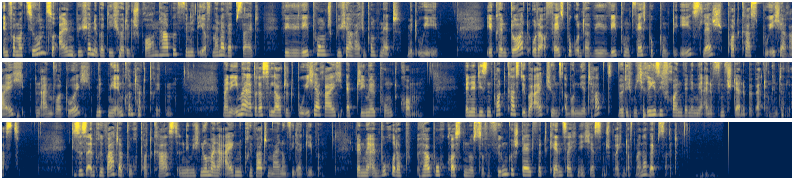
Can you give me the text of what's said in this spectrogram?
Informationen zu allen Büchern, über die ich heute gesprochen habe, findet ihr auf meiner Website www.bücherreich.net mit UE. Ihr könnt dort oder auf Facebook unter www.facebook.de slash podcastbuicherreich in einem Wort durch mit mir in Kontakt treten. Meine E-Mail-Adresse lautet buicherreich at gmail.com. Wenn ihr diesen Podcast über iTunes abonniert habt, würde ich mich riesig freuen, wenn ihr mir eine 5-Sterne-Bewertung hinterlasst. Dies ist ein privater Buch-Podcast, in dem ich nur meine eigene private Meinung wiedergebe. Wenn mir ein Buch oder Hörbuch kostenlos zur Verfügung gestellt wird, kennzeichne ich es entsprechend auf meiner Website.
